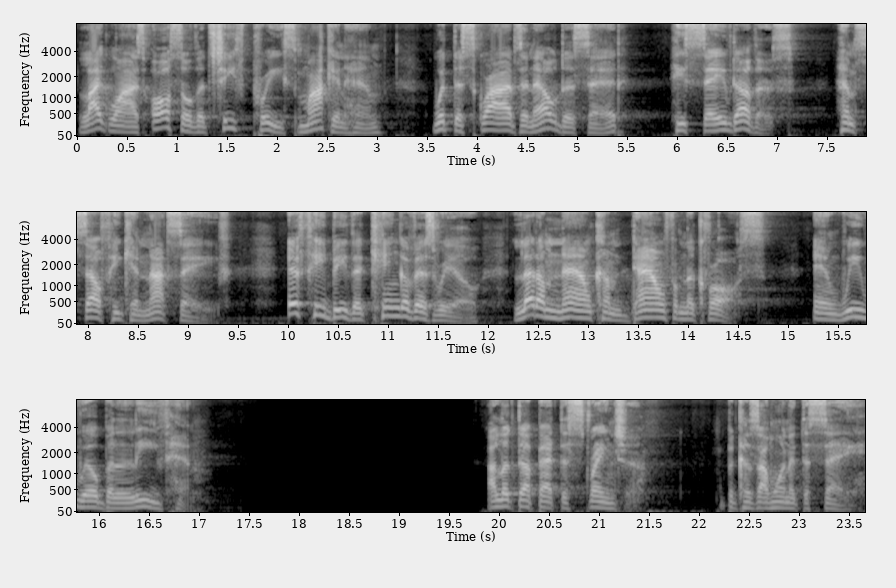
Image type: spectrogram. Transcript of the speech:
Likewise, also the chief priests, mocking him, with the scribes and elders, said, He saved others, himself he cannot save. If he be the King of Israel, let him now come down from the cross, and we will believe him. I looked up at the stranger because I wanted to say,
